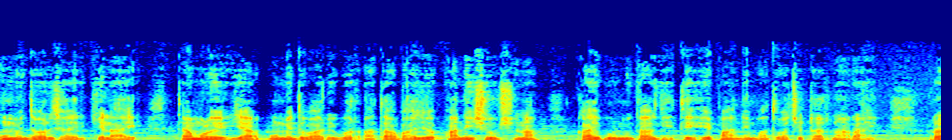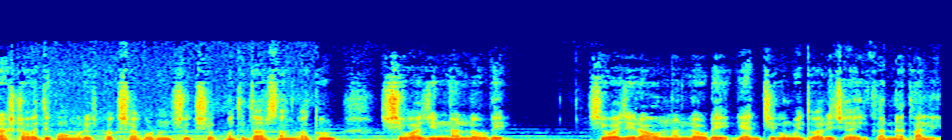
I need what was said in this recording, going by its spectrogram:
उमेदवार जाहीर केला आहे. त्यामुळे या उमेदवारीवर आता भाजप आणि शिवसेना काय भूमिका घेते हे पाहणे महत्त्वाचे ठरणार आहे. राष्ट्रवादी काँग्रेस पक्षाकडून शिक्षक मतदारसंघातून शिवाजी नलवडे शिवाजीराव नलवडे यांची उमेदवारी जाहीर करण्यात आली.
